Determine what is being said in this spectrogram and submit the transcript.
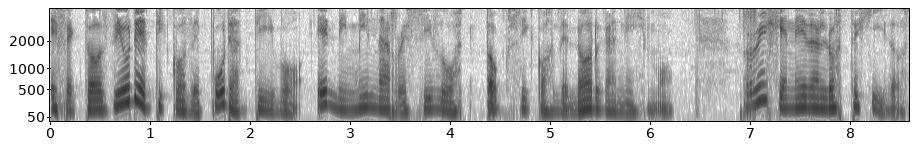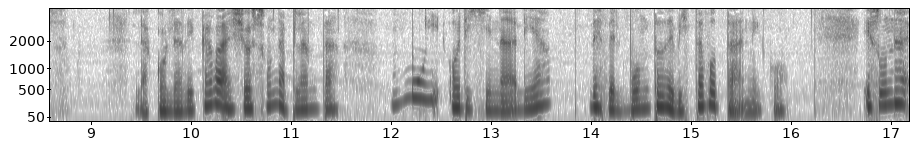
Efectos diurético depurativo, elimina residuos tóxicos del organismo, regenera los tejidos. La cola de caballo es una planta muy originaria desde el punto de vista botánico. Es una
